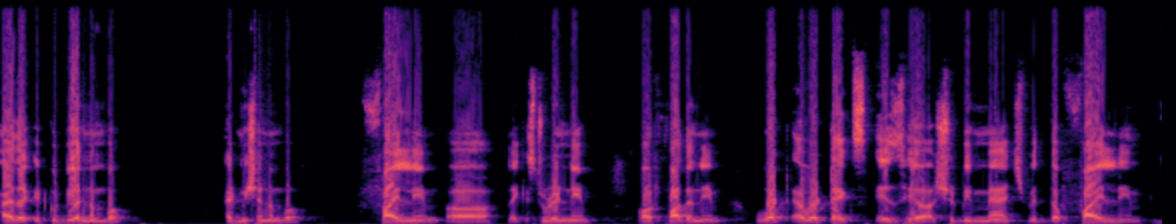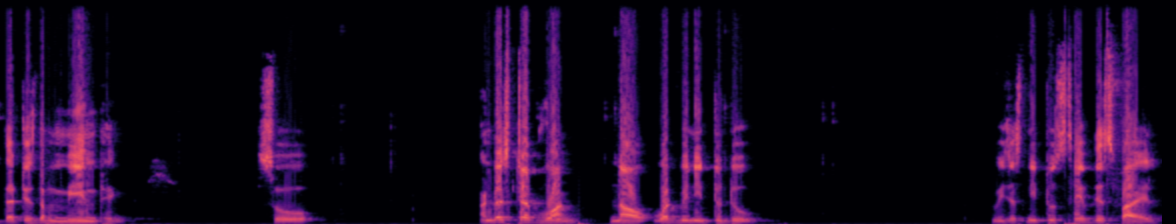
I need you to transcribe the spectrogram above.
Either it could be a number admission number file name uh, like student name or father name whatever text is here should be matched with the file name. That is the main thing. So under step 1 now what we need to do? We just need to save this file.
